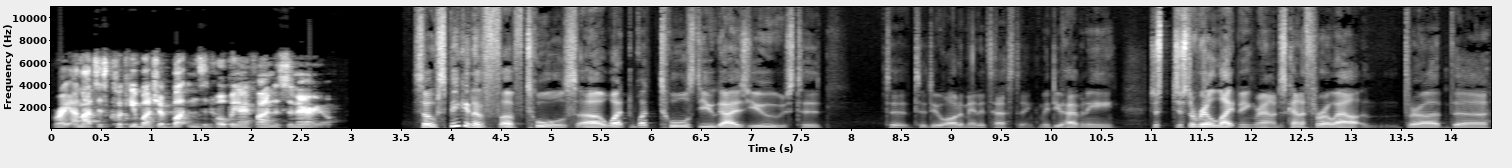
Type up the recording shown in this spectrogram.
Right? I'm not just clicking a bunch of buttons and hoping I find a scenario. So speaking of, of tools, uh, what what tools do you guys use to to to do automated testing? I mean, do you have any just just a real lightning round? Just kind of throw out throw out the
